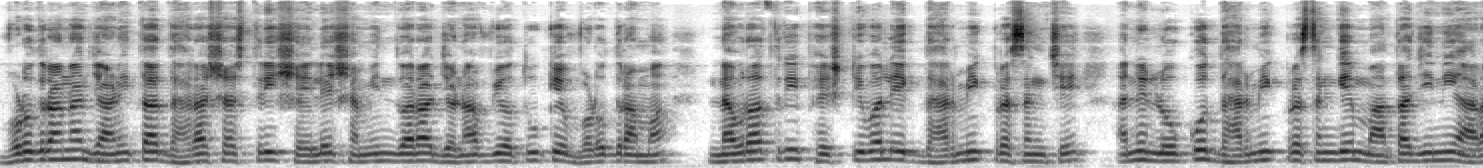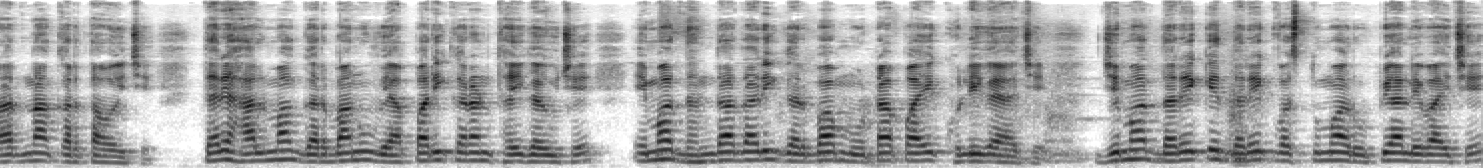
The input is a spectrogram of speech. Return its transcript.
વડોદરાના જાણીતા ધારાશાસ્ત્રી શૈલેષ અમીન દ્વારા જણાવ્યું હતું કે વડોદરામાં નવરાત્રિ ફેસ્ટિવલ એક ધાર્મિક પ્રસંગ છે અને લોકો ધાર્મિક પ્રસંગે માતાજીની આરાધના કરતા હોય છે. ત્યારે હાલમાં ગરબાનું વ્યાપારીકરણ થઈ ગયું છે. એમાં ધંધાદારી ગરબા મોટા પાયે ખુલી ગયા છે. જેમાં દરેકે દરેક વસ્તુમાં રૂપિયા લેવાય છે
